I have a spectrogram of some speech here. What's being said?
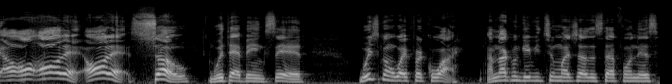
all, all that, all that. So, with that being said, we're just gonna wait for Kawhi. I'm not gonna give you too much other stuff on this.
